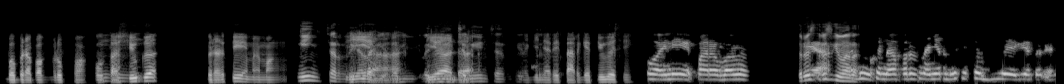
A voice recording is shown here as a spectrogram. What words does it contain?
beberapa grup fakultas Hmm. juga. Berarti memang Ngincer dia Iya, lagi lagi lagi dia ada- ngincer-ngincer gitu. lagi nyari target juga sih. wah ini parah banget Terus Ya, terus gimana? aduh kenapa harus nanya ke gue gitu kan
